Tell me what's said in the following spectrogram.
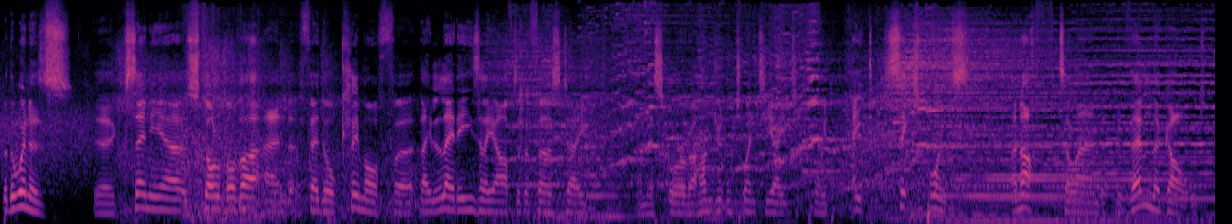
But the winners, uh, Ksenia Stolbova and Fedor Klimov, uh, they led easily after the first day, and their score of 128.86 points, enough to land them the gold.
